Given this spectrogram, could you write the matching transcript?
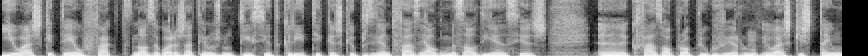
E eu acho que até o facto de nós agora já termos notícia de críticas que o Presidente faz em algumas audiências, uh, que faz ao próprio Governo, uhum. eu acho que isto tem um,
